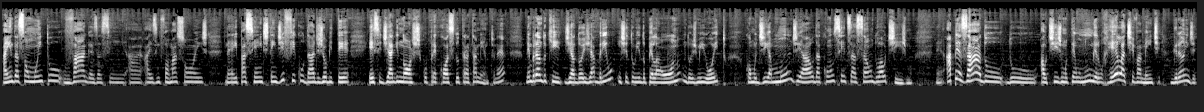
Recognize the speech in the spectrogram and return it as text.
Ainda são muito vagas, assim, a, as informações, né? E pacientes têm dificuldade de obter esse diagnóstico precoce do tratamento, né? Lembrando que dia 2 de abril, instituído pela ONU em 2008 como Dia Mundial da Conscientização do Autismo. É, apesar do, do autismo ter um número relativamente grande,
